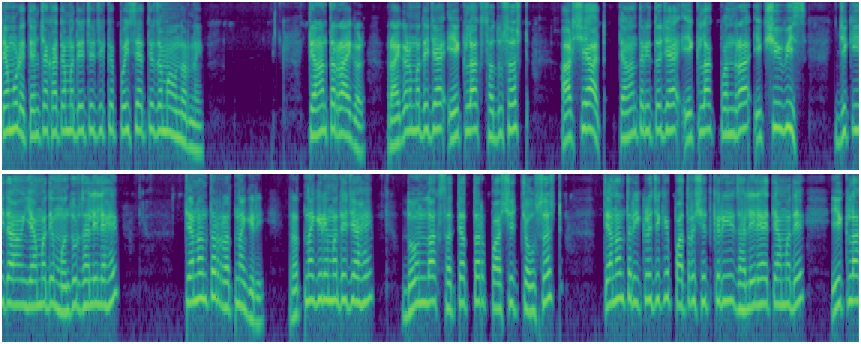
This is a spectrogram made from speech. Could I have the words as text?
त्यामुळे त्यांच्या खात्यामध्ये याचे जे काही पैसे आहेत ते जमा होणार नाही. त्यानंतर रायगड. रायगडमध्ये ज्या एक लाख सदुसष्ट आठशे आठ त्यानंतर इथं ज्या एक लाख पंधरा एकशे वीस जे की त्या- यामध्ये मंजूर झालेले आहे त्यानंतर रत्नागिरी. रत्नागिरीमध्ये जे आहे दोन लाख सत्याहत्तर पाचशे चौसष्ट. त्यानंतर इकडे जे काही पात्र शेतकरी झालेले आहे त्यामध्ये एक लाख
